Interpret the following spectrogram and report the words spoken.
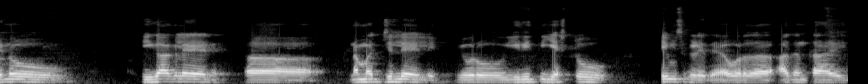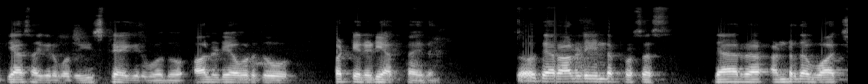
ಏನು ಈಗಾಗಲೇ ನಮ್ಮ ಜಿಲ್ಲೆಯಲ್ಲಿ ಇವರು ಈ ರೀತಿ ಎಷ್ಟು ಟೀಮ್ಸ್ಗಳಿದೆ ಅವರ ಆದಂತಹ ಇತಿಹಾಸ ಆಗಿರ್ಬೋದು ಹಿಸ್ಟ್ರಿ ಆಗಿರ್ಬೋದು ಆಲ್ರೆಡಿ ಅವರದು ಪಟ್ಟಿ ರೆಡಿ ಆಗ್ತಾ ಇದೆ. So they are already in the process they are under the watch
